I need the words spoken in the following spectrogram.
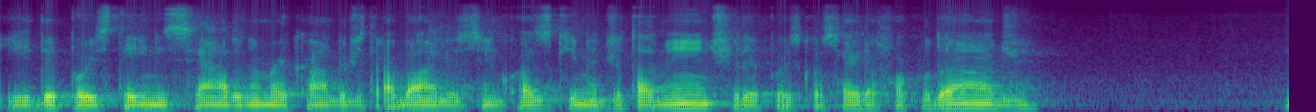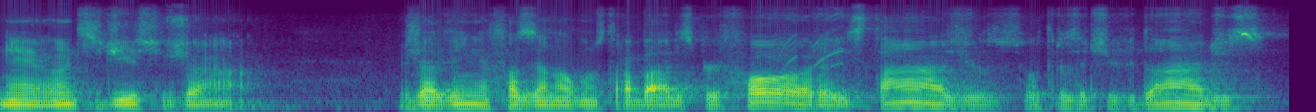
e depois ter iniciado no mercado de trabalho assim quase que imediatamente depois que eu saí da faculdade. Né? Antes disso já já vinha fazendo alguns trabalhos por fora, estágios, outras atividades.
